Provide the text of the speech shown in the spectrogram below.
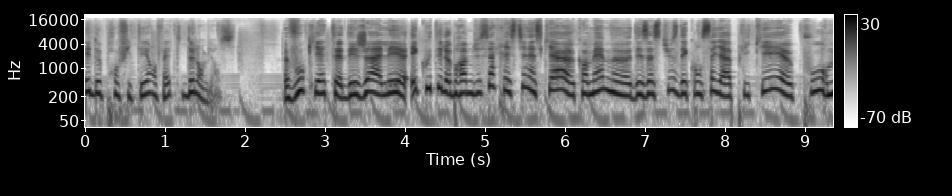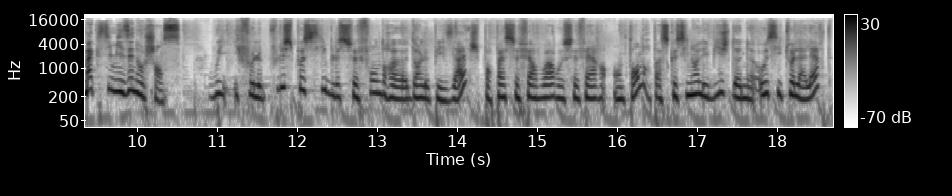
et de profiter en fait de l'ambiance. Vous qui êtes déjà allé écouter le brame du cerf, Christine, est-ce qu'il y a quand même des astuces, des conseils à appliquer pour maximiser nos chances? Oui, il faut le plus possible se fondre euh, dans le paysage pour pas se faire voir ou se faire entendre parce que sinon les biches donnent aussitôt l'alerte.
